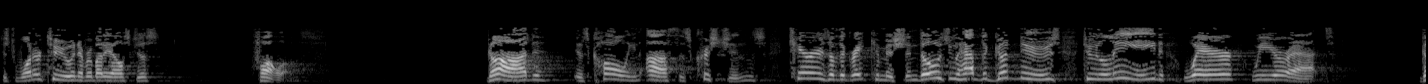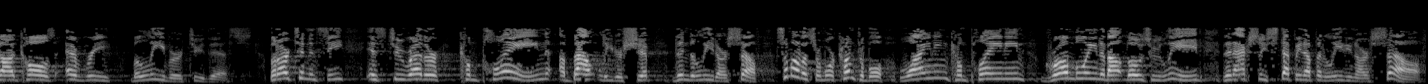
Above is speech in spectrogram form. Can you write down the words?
Just one or two, and everybody else just follows. God is calling us as Christians, carriers of the Great Commission, those who have the good news, to lead where we are at. God calls every believer to this. But our tendency is to rather complain about leadership than to lead ourselves. Some of us are more comfortable whining, complaining, grumbling about those who lead than actually stepping up and leading ourselves.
